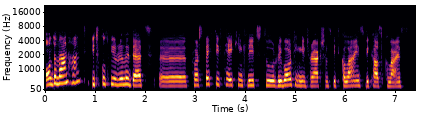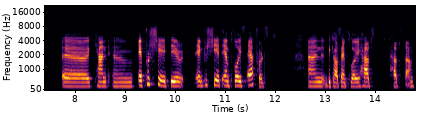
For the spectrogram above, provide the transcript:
On the one hand, it could be really that uh, perspective taking leads to rewarding interactions with clients because clients uh, can um, appreciate their appreciate employees' efforts, and because employee helps helps them,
